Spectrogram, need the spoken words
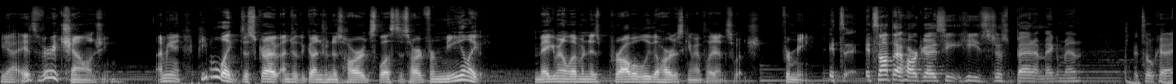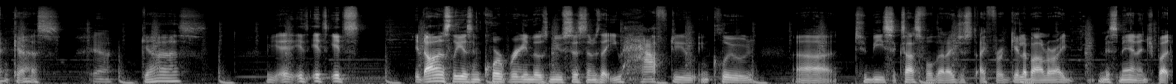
Yeah, it's very challenging. I mean, people like describe Enter the Gungeon as hard, Celeste as hard. For me, like Mega Man 11 is probably the hardest game I played on Switch. For me, It's it's not that hard, guys. He, he's just bad at Mega Man. It's okay. guess, Yeah. guess. It, it, it's it's it honestly is incorporating those new systems that you have to include uh, to be successful. That I just I forget about or I mismanage. But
